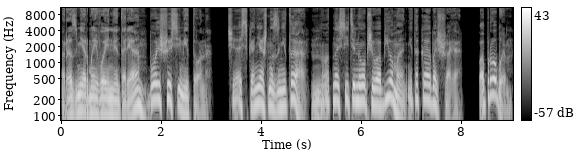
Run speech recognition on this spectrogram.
размер моего инвентаря больше семи тонн. Часть, конечно, занята, но относительно общего объема не такая большая. Попробуем.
